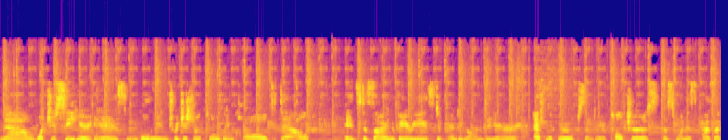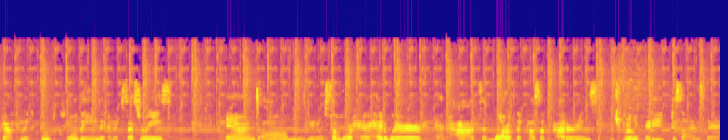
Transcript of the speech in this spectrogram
Now, what you see here is Mongolian traditional clothing called dal. Its design varies depending on their ethnic groups and their cultures. This one is Kazakh ethnic group clothing and accessories. And, um, you know, some more hair headwear and hats and more of the Kazakh patterns and really pretty designs there.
